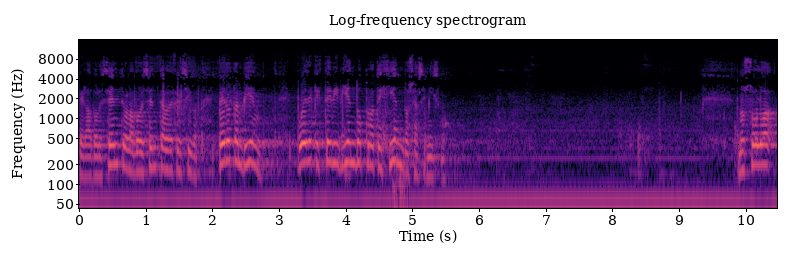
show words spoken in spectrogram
el adolescente o la adolescente a la defensiva. Pero también puede que esté viviendo protegiéndose a sí mismo. No solo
